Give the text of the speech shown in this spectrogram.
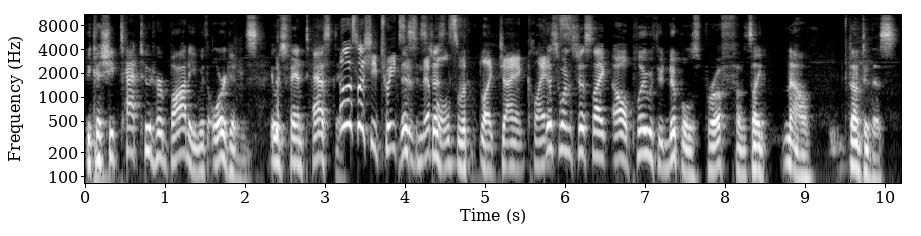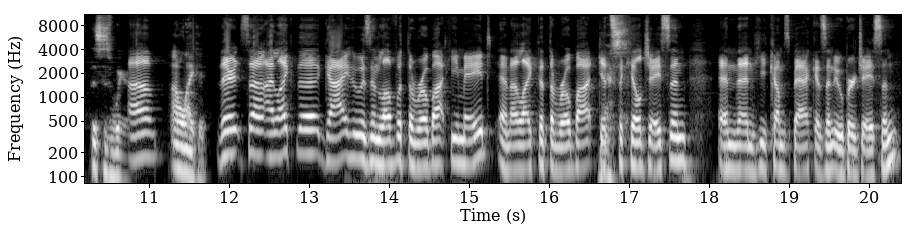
because she tattooed her body with organs. It was fantastic. well, that's why she tweaks This his is nipples with like giant clamps. this one's just like, oh, play with your nipples, proof. It's like, no, don't do this. This is weird. Um, I don't like it. there. So I like the guy who is in love with the robot he made, and I like that the robot gets Yes. to kill Jason, and then he comes back as an Uber Jason.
